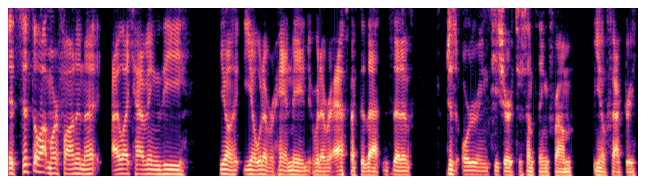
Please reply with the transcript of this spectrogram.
it's just a lot more fun and i i like having the you know you know whatever handmade or whatever aspect of that instead of just ordering t-shirts or something from you know factory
